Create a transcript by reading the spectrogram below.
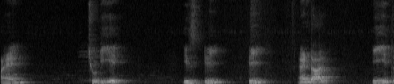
And a is e, e and dal, Eid.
